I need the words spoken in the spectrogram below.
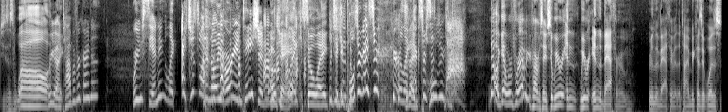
She says, "Well." Were you like, on top of her, kind of? Were you standing? Like, I just want to know your orientation. Okay, like, so like, did you poltergeist or like exorcist? poltergeist- Ah! No, again, we're, we're having conversation. So we were in we were in the bathroom. We were in the bathroom at the time because it was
